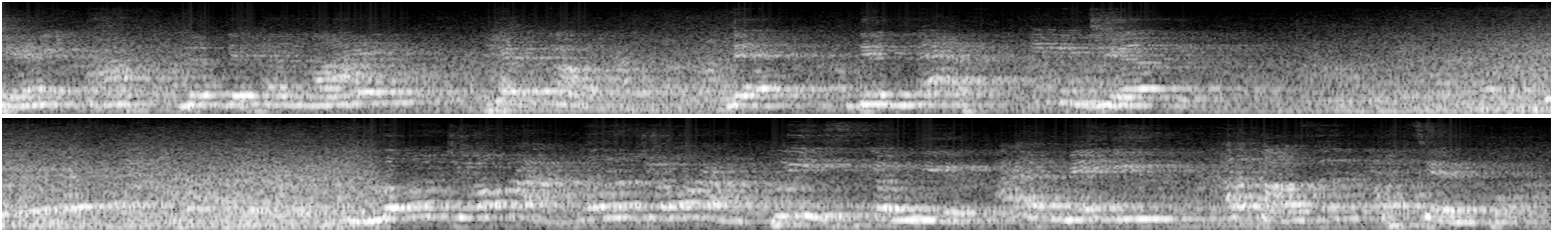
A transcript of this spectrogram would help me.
sharing us the headline headcount that they left immediately. Rojoram, Joram, please come here. I have made you a thousand of temple.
